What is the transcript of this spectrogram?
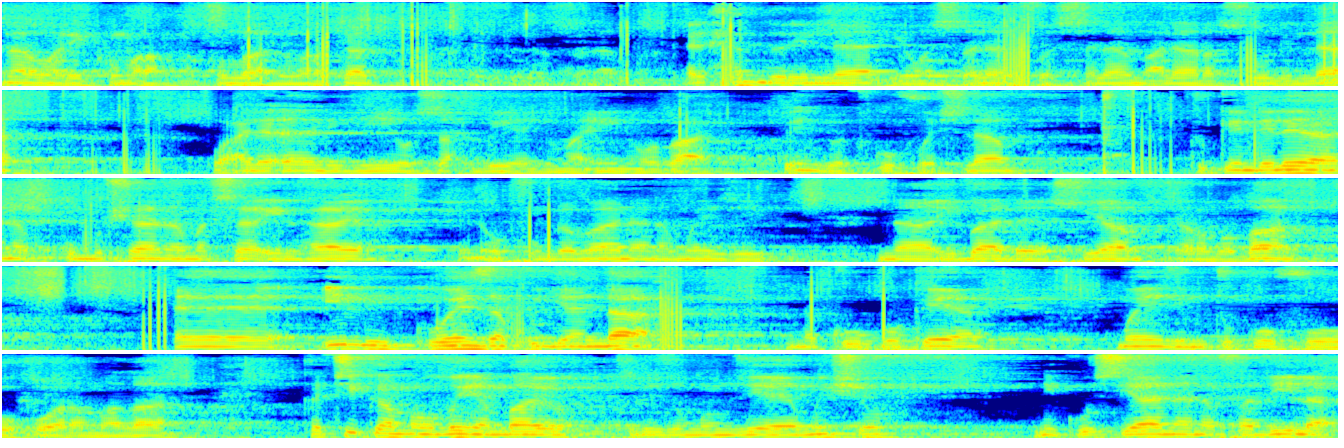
السلام عليكم ورحمة الله وبركاته الحمد لله والصلاة والسلام على رسول الله وعلى آله وصحبه أجمعين وبعد penzi watukufu wa Islam tukiendelea na kukumbushana masail haya yanayofungamana na mwezi na ibada ya siyam ya Ramadhan e, ili kuweza kujiandaa na kuupokea mwezi mtukufu wa Ramadhan katika maudhui ambayo tulizungumzia ya mwisho ni kuhusiana na fadhila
